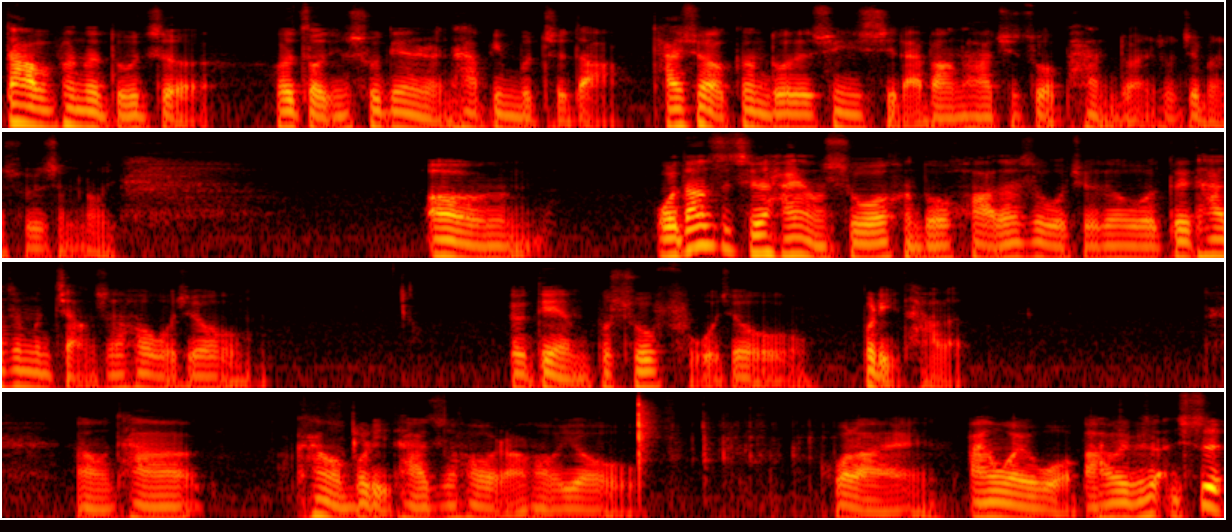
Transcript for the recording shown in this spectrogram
大部分的读者或者走进书店的人，他并不知道，他需要更多的讯息来帮他去做判断，说这本书是什么东西。嗯。我当时其实还想说很多话，但是我觉得我对他这么讲之后，我就有点不舒服，我就不理他了。然后他看我不理他之后，然后又过来安慰我吧，或者不是，就是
